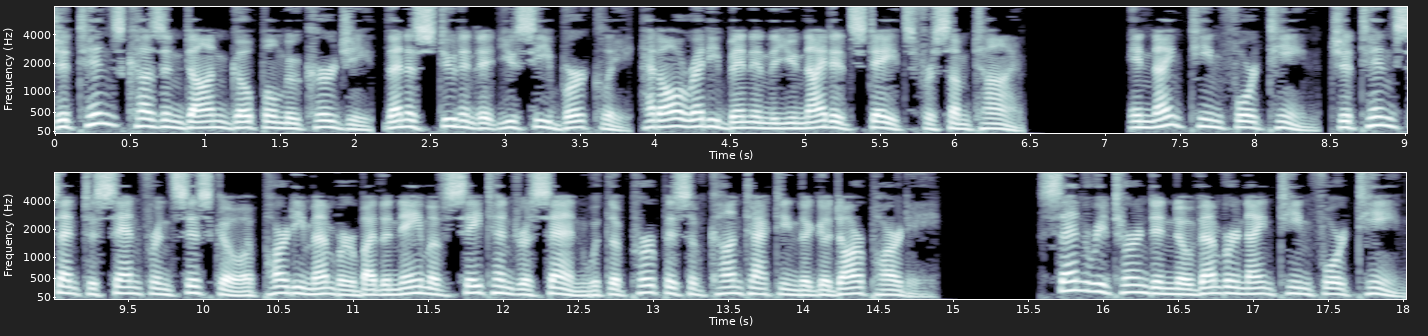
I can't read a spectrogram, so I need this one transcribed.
Jatin's cousin Dhan Gopal Mukherjee, then a student at UC Berkeley, had already been in the United States for some time. In 1914, Jatin sent to San Francisco a party member by the name of Satyendra Sen with the purpose of contacting the Ghadar party. Sen returned in November 1914,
